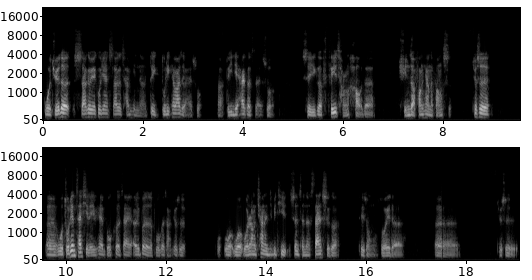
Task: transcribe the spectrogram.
我觉得十二个月构建十二个产品呢，对独立开发者来说。啊，对 Indie Hackers 来说，是一个非常好的寻找方向的方式。就是，嗯，我昨天才写了一篇博客，在 a l i b i r d 的博客上，就是我我我我让 ChatGPT 生成了三十个这种所谓的，呃，就是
